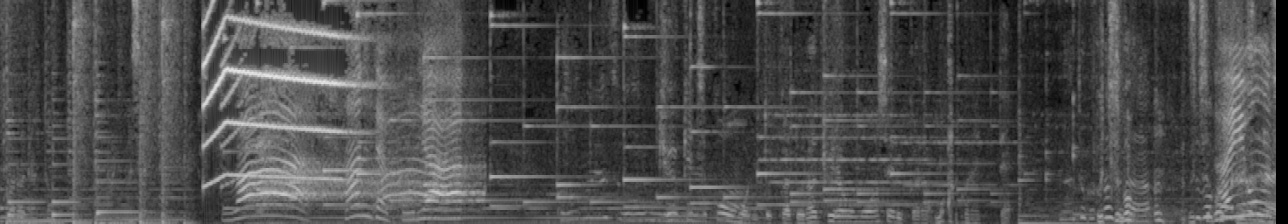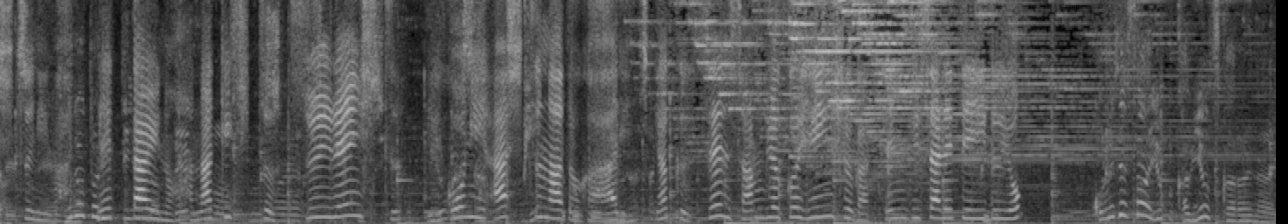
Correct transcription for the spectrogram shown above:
ころだと思います。わあなんでこりゃ。吸血コウモリとかドラキュラを思わせるからもうこれってウツボカズラうん。ウツボ大温室には熱帯の花木室水蓮室ベゴニア室などがあり約1300品種が展示されているよ。これでさよく髪を使われない。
